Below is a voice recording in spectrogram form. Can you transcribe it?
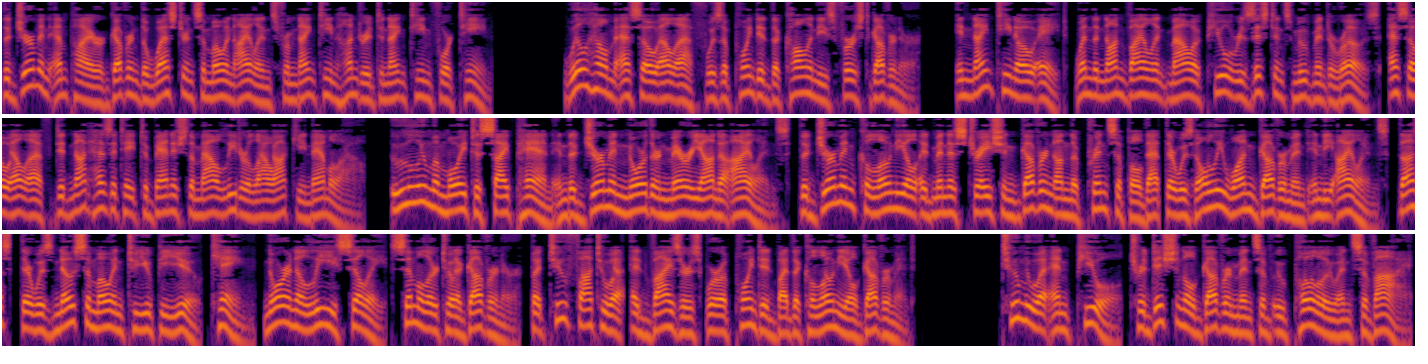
The German Empire governed the western Samoan Islands from 1900 to 1914. Wilhelm Solf was appointed the colony's first governor. In 1908, when the nonviolent Mau Apule resistance movement arose, Solf did not hesitate to banish the Mau leader Lauaki Namilau. Ulu to Saipan in the German Northern Mariana Islands. The German colonial administration governed on the principle that there was only one government in the islands, thus, there was no Samoan Tuupu king, nor an Ali'i Sili similar to a governor, but two Fautua advisors were appointed by the colonial government. Tumua and Pule traditional governments of Upolu and Savai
